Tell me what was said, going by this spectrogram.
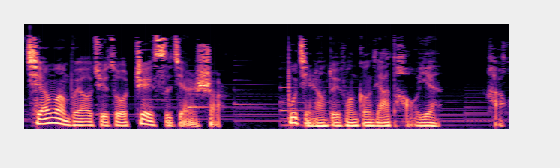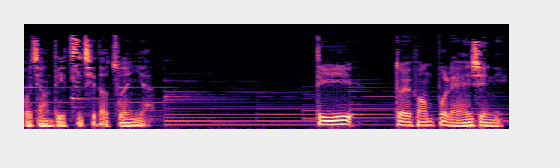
千万不要去做这四件事儿，不仅让对方更加讨厌。还会降低自己的尊严。第一，对方不联系你，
